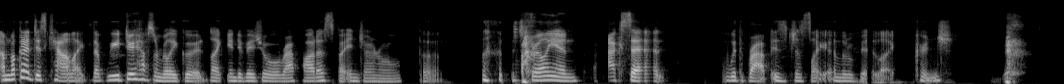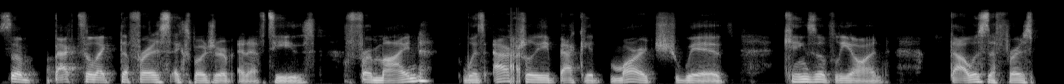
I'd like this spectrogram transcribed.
I'm not going to discount like that. We do have some really good like individual rap artists, but in general, the Australian accent with rap is just like a little bit like cringe. So back to like the first exposure of NFTs for mine was actually back in March with Kings of Leon. That was the first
